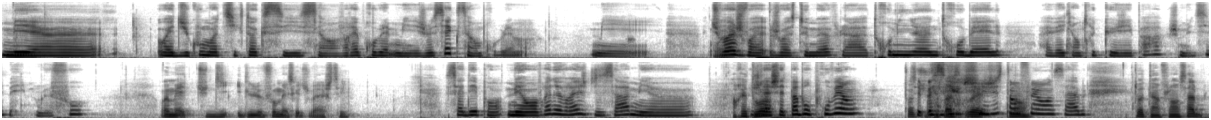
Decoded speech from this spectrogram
Mais Mm. euh, ouais, du coup, moi, TikTok, c'est un vrai problème. Mais je sais que c'est un problème. hein. Mais tu Ouais. vois, je vois, je vois cette meuf là, trop mignonne, trop belle, avec un truc que j'ai pas. Je me dis, bah, il me le faut. Ouais, mais tu dis, il le faut, mais est-ce que tu vas l'acheter? Ça dépend. Mais en vrai de vrai, je dis ça, mais euh, Après, je l'achète pas pour prouver. Hein. C'est parce que je ouais, suis juste non. influençable. Toi, t'es influençable,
